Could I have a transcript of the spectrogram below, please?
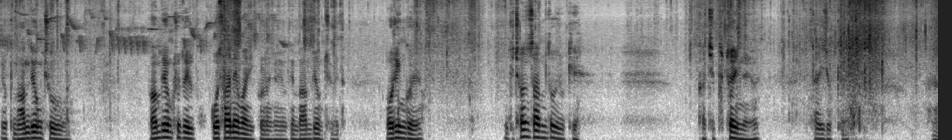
이렇게 만병초, 만병초도 고산에만 있거든요. 여기 만병초입니다. 어린 거예요. 이렇게 천삼도 이렇게 같이 붙어 있네요. 사이좋게. 아.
